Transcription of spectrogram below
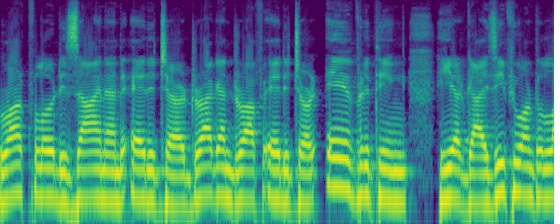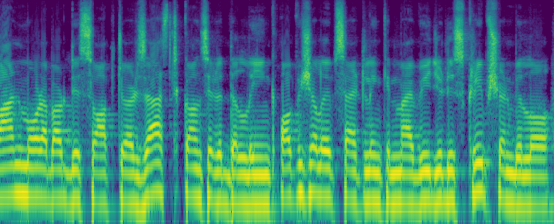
workflow design and editor drag and drop editor everything here guys. If you want to learn more about this software just consider the link official website link in my video description below.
